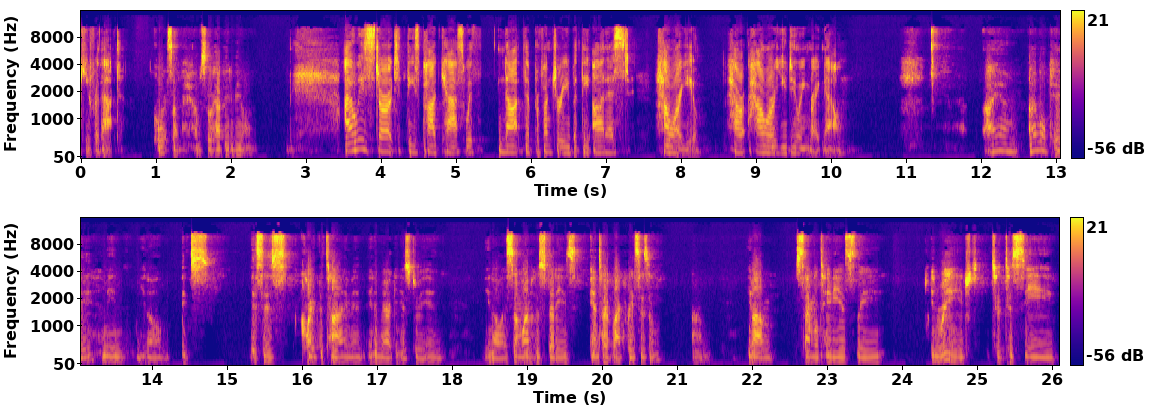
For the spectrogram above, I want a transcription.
thank you for that. Of course, I'm, I'm so happy to be on. I always start these podcasts with not the perfunctory, but the honest, how are you? How, how are you doing right now? I am, I'm okay. I mean, you know, it's, this is quite the time in, in American history. And, you know, as someone who studies anti-black racism, um, you know, I'm simultaneously enraged to, to see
